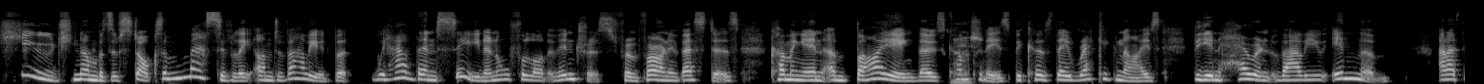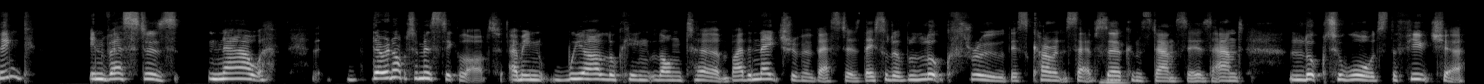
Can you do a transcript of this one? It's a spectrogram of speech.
huge numbers of stocks are massively undervalued, but we have then seen an awful lot of interest from foreign investors coming in and buying those companies yes. because they recognize the inherent value in them. And I think investors now they're an optimistic lot. I mean, we are looking long term. By the nature of investors, they sort of look through this current set of mm. circumstances and look towards the future.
